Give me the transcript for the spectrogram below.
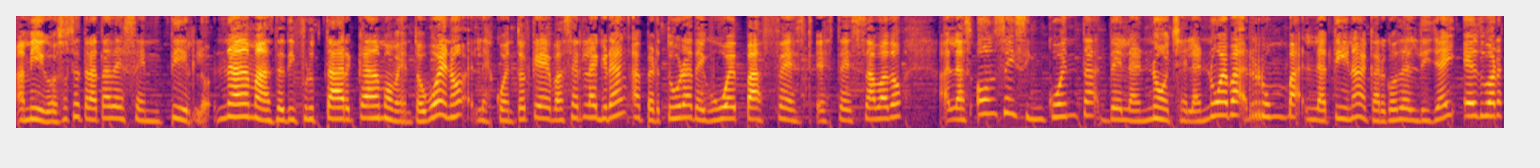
Amigos, eso se trata de sentirlo, nada más de disfrutar cada momento. Bueno, les cuento que va a ser la gran apertura de Huepa Fest este sábado a las 11 y 50 de la noche, la nueva rumba latina a cargo del DJ Edward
